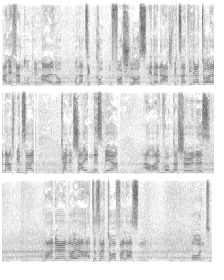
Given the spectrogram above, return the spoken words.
Alejandro Grimaldo. Und dann Sekunden vor Schluss in der Nachspielzeit. Wieder ein Tor in der Nachspielzeit. Kein entscheidendes mehr, aber ein wunderschönes. Manuel Neuer hatte sein Tor verlassen. Und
